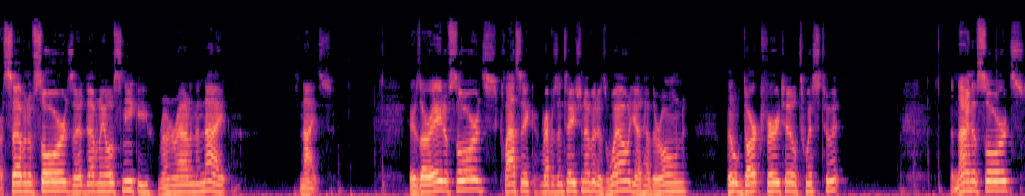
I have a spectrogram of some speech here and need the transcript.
Our seven of swords, they're definitely old sneaky, running around in the night. It's nice. Here's our eight of swords, classic representation of it as well, yet have their own little dark fairy tale twist to it. The Nine of Swords,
